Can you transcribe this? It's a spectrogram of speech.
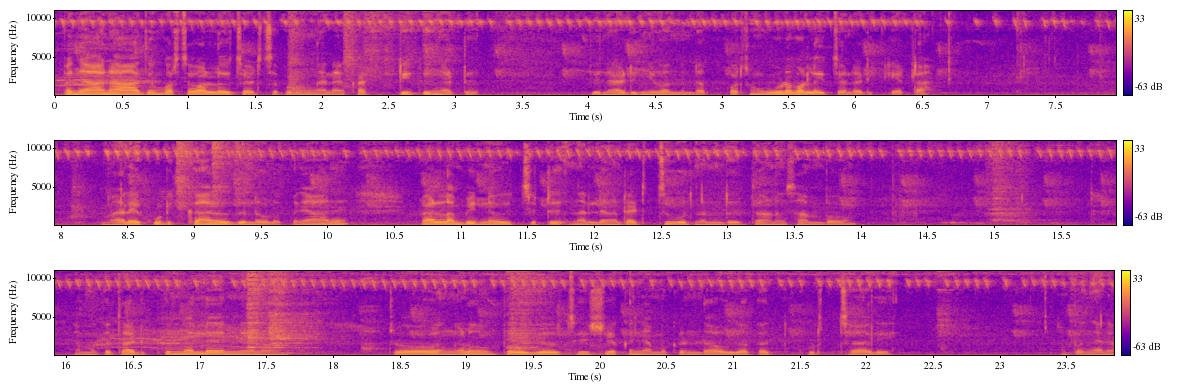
അപ്പം ഞാൻ ആദ്യം കുറച്ച് വെള്ളം ഒഴിച്ച് അടിച്ചപ്പോൾ ഇങ്ങനെ കട്ടിക്ക് ഇങ്ങോട്ട് പിന്നെ അടിഞ്ഞു വന്നിട്ടുണ്ട്. അപ്പോൾ കുറച്ചും കൂടെ വെള്ളം ഒഴിച്ചുകൊണ്ട് അടിക്കുക എന്നാലേ കുടിക്കാൻ ഇതുണ്ടാവുള്ളൂ. അപ്പോൾ ഞാൻ വെള്ളം പിന്നെ ഒഴിച്ചിട്ട് നല്ല അങ്ങോട്ട് അടിച്ചു കൊടുക്കുന്നുണ്ട് ഇതാണ് സംഭവം. നമുക്ക് തടിക്കും നല്ല തന്നെയാണ്. രോഗങ്ങളും പ്രതിരോധശേഷിയൊക്കെ നമുക്ക് ഉണ്ടാവും ഇതൊക്കെ കുടിച്ചാൽ അപ്പം ഇങ്ങനെ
